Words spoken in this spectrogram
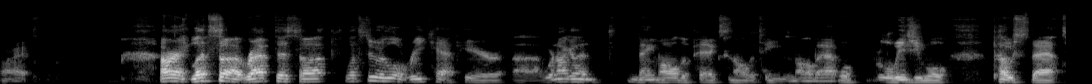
All right. All right, let's uh, wrap this up. Let's do a little recap here. Uh, we're not going to name all the picks and all the teams and all that. We'll, Luigi will post that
